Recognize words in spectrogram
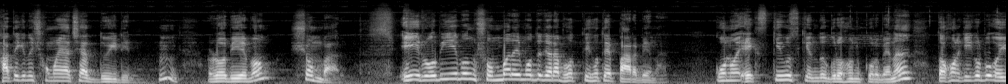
হাতে কিন্তু সময় আছে আর দুই দিন, হুম? রবি এবং সোমবার। এই রবি এবং সোমবারের মধ্যে যারা ভর্তি হতে পারবে না, কোনো এক্সকিউজ কিন্তু গ্রহণ করবে না। তখন কী করব? ওই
